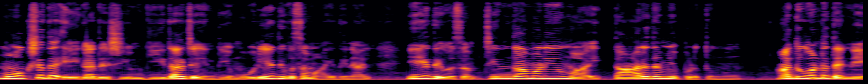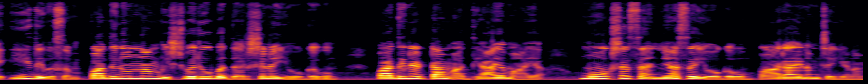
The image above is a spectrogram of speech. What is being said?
മോക്ഷത ഏകാദശിയും ഗീതാ ജയന്തിയും ഒരേ ദിവസമായതിനാൽ ഈ ദിവസം ചിന്താമണിയുമായി താരതമ്യപ്പെടുത്തുന്നു. അതുകൊണ്ട് തന്നെ ഈ ദിവസം പതിനൊന്നാം വിശ്വരൂപ ദർശന യോഗവും പതിനെട്ടാം അധ്യായമായ മോക്ഷ സന്യാസ യോഗവും പാരായണം ചെയ്യണം.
